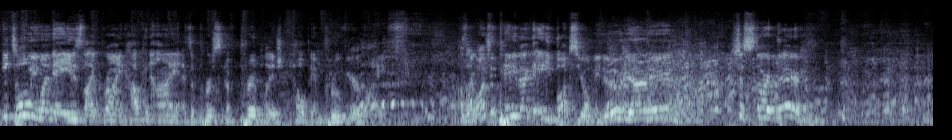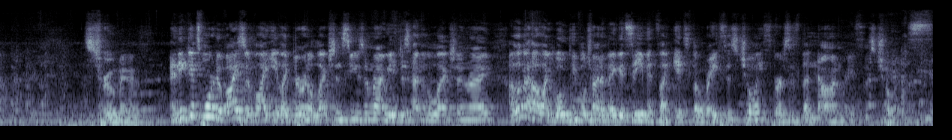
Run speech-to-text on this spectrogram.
He told me one day, he was like, Bryan, how can I, as a person of privilege, help improve your life? I was like, why don't you pay me back the 80 bucks you owe me, dude? You know what I mean? Let's just start there. It's true, man. And it gets more divisive, like like during election season, right? We just had an election, right? I love how like woke people try to make it seem it's like it's the racist choice versus the non-racist choice.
